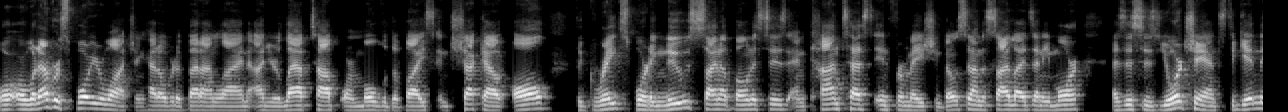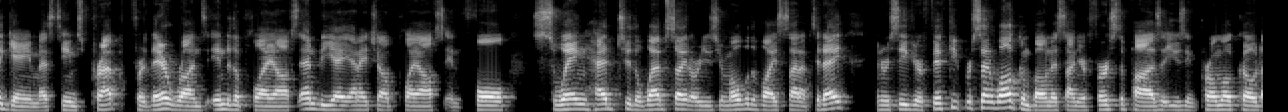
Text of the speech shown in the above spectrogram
or, or whatever sport you're watching, head over to Bet Online on your laptop or mobile device and check out all the great sporting news, sign up bonuses, and contest information. Don't sit on the sidelines anymore, as this is your chance to get in the game as teams prep for their runs into the playoffs, NBA, NHL playoffs in full swing. Head to the website or use your mobile device, sign up today, and receive your 50% welcome bonus on your first deposit using promo code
